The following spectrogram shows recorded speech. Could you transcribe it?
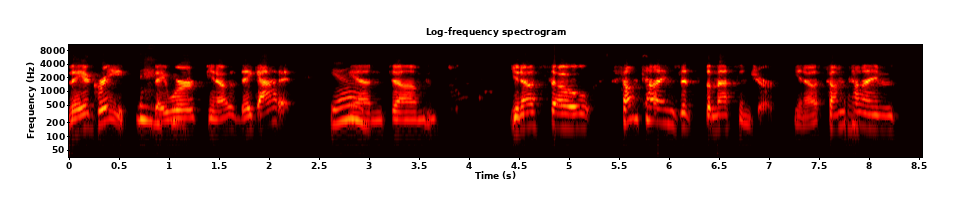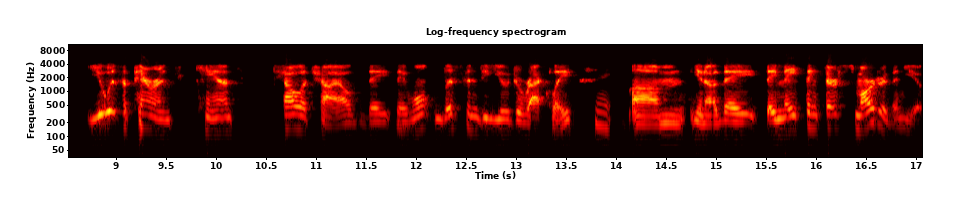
they agreed. They were you know they got it. Yeah. And um, you know so sometimes it's the messenger. You know sometimes you as a parent can't tell a child they they won't listen to you directly right. um, you know they they may think they're smarter than you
